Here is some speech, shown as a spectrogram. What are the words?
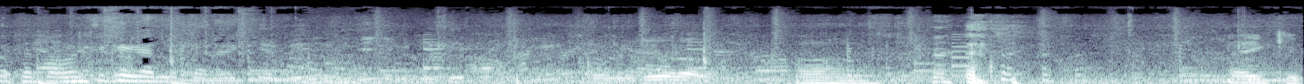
ਉੱਥੇ ਪਹੁੰਚ ਕੇ ਗੱਲ ਕਰ ਹਾਂ ਹਾਂ ਥੈਂਕ ਯੂ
